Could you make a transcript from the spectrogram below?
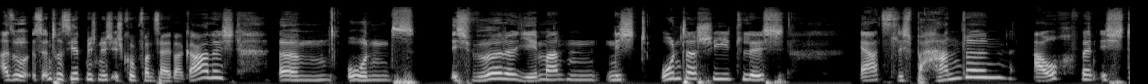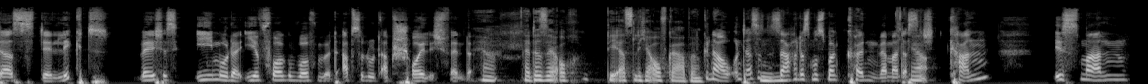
Also es interessiert mich nicht, ich gucke von selber gar nicht. Ähm, und ich würde jemanden nicht unterschiedlich ärztlich behandeln, auch wenn ich das Delikt, welches ihm oder ihr vorgeworfen wird, absolut abscheulich fände. Ja, das ist ja auch die ärztliche Aufgabe. Genau, und das ist eine mhm. Sache, das muss man können. Wenn man das ja. nicht kann, ist man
